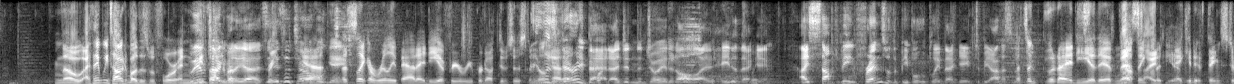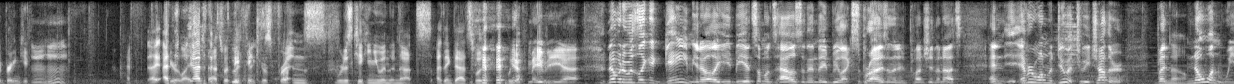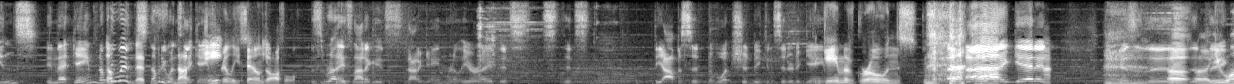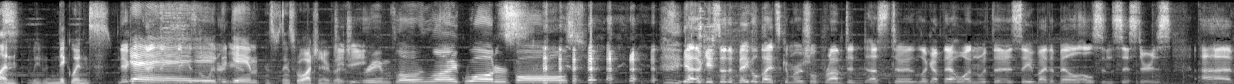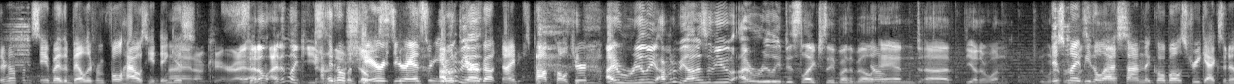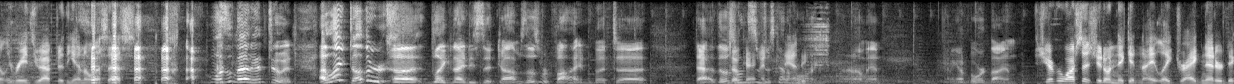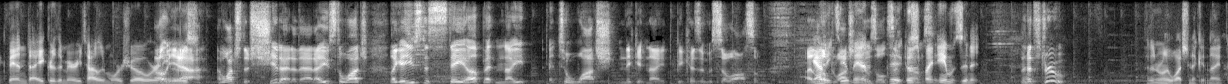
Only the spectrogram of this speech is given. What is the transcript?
No, I think we talked about this before, and we, We've thought talked about were- it. Yeah, it's, it's a Yeah, terrible game. that's like a really bad idea for your reproductive system. It was have that. very bad. I didn't enjoy it at all. I hated that Wait. game. I stopped being friends with the people who played that game. To be honest with you. That's a you. good idea. They have Best nothing but negative things to bring to you. Mm-hmm. I, I, I your think life you got if to that's what they think your friends were just kicking you in the nuts. I think that's what we. yeah, maybe, yeah. No, but it was like a game, you know, like you'd be at someone's house and then they'd be like, surprise, and then they'd punch you in the nuts. And everyone would do it to each other. But no, No. one wins in that game. Nobody Nope, wins. Nobody wins not that game. me. Really sounds awful. This is right. It's not a. It's not a game, really. You're right. It's it's, it's the opposite of what should be considered a game. Game of groans. I get it. Because of the. Uh, the uh, you things. won. Nick wins. Nick, I think Nick is the winner Good here. game. Thanks, thanks for watching, everybody. GG. Stream flowing like waterfalls. yeah, okay, so the Bagel Bites commercial prompted us to look up that one with the Saved by the Bell Olsen sisters. Uh, They're not from Saved by the Bell. They're from Full House. You dingus. I don't care. I, I don't. I didn't like either. I don't those care. shows. Is your answer? You I'm don't care hon- about '90s pop culture? I really. I'm gonna be honest with you. I really disliked Saved by the Bell No. and uh, the other one. This might be the last House. time that Cobalt Streak accidentally raids you after the NLSS. Wasn't that into it? I liked other uh, like '90s sitcoms; those were fine, but uh, that those It's ones okay. are just kind of boring. I don't know, man. I got bored by him. Did you ever watch that shit on Nick at Night, like Dragnet or Dick Van Dyke or the Mary Tyler Moore Show or Oh any of those? yeah, I watched the shit out of that. I used to watch, like, I used to stay up at night to watch Nick at Night because it was so awesome. I yeah, loved too, watching man. those old sitcoms. Because my name was in it. That's true. I didn't really watch Nick at Night.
